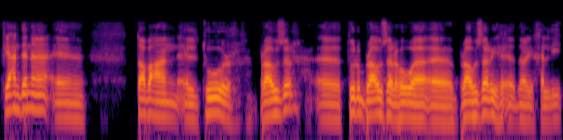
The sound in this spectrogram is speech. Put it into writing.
في عندنا طبعا ال Tor browser ال Tor browser هو browser يقدر يخليك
